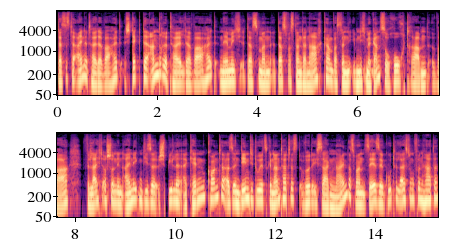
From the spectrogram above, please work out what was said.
Das ist der eine Teil der Wahrheit. Steckt der andere Teil der Wahrheit, nämlich, dass man das, was dann danach kam, was dann eben nicht mehr ganz so hochtrabend war, vielleicht auch schon in einigen dieser Spiele erkennen konnte? Also in denen, die du jetzt genannt hattest, würde ich sagen, nein, das waren sehr, sehr gute Leistungen von Hertha.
